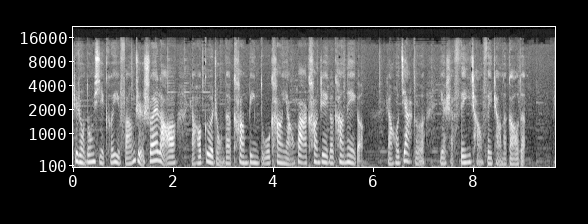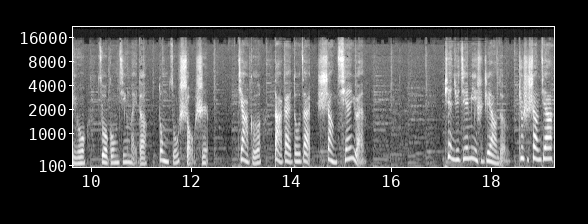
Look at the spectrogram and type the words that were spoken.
这种东西可以防止衰老，然后各种的抗病毒、抗氧化、抗这个抗那个，然后价格也是非常非常的高的。比如做工精美的侗族首饰，价格大概都在上千元。骗局揭秘是这样的，就是商家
